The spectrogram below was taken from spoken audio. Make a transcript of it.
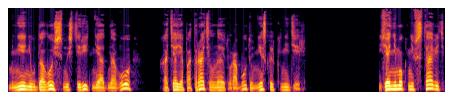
мне не удалось смастерить ни одного, хотя я потратил на эту работу несколько недель. Я не мог ни вставить,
